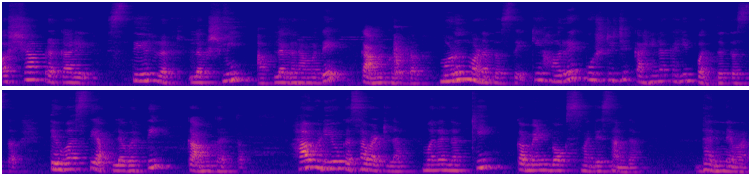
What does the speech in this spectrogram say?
अशा प्रकारे स्थिर लक्ष्मी आपल्या घरामध्ये काम करतं. म्हणून म्हणत असते की हर एक गोष्टीची काही ना काही पद्धत असतं. तेव्हाच ती आपल्यावरती काम करतं. हा व्हिडिओ कसा वाटला? मला नक्की कमेंट बॉक्समध्ये सांगा. धन्यवाद.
